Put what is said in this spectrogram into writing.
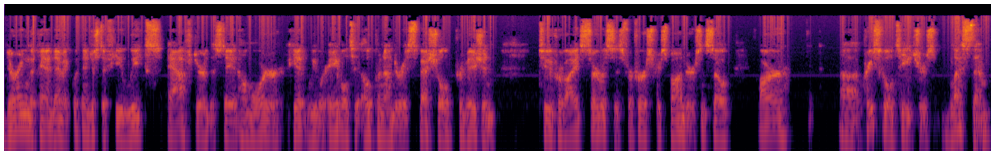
during the pandemic, within just a few weeks after the stay-at-home order hit, we were able to open under a special provision to provide services for first responders, and so our uh, preschool teachers, bless them,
